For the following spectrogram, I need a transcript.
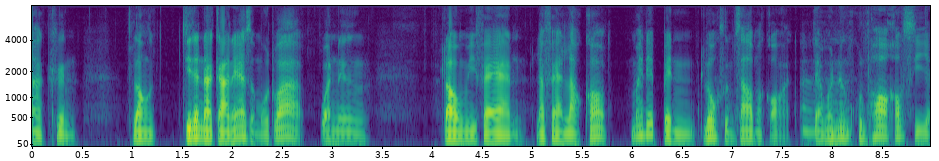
มากขึ้น ลองจินตนาการให้สมมุติว่าวันหนึ่งเรามีแฟนและแฟนเราก็ไม่ได้เป็นโรคซึมเศร้ามาก่อนอ่าฮะแต่วันหนึ่งคุณพ่อเขาเสีย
